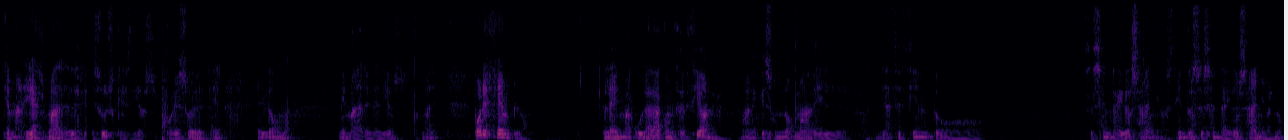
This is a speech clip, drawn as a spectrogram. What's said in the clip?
que María es madre de Jesús, que es Dios. Por eso eh, el dogma de madre de Dios, ¿vale? Por ejemplo, la Inmaculada Concepción, ¿vale? Que es un dogma del, de hace 162 años, 162 años, ¿no?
